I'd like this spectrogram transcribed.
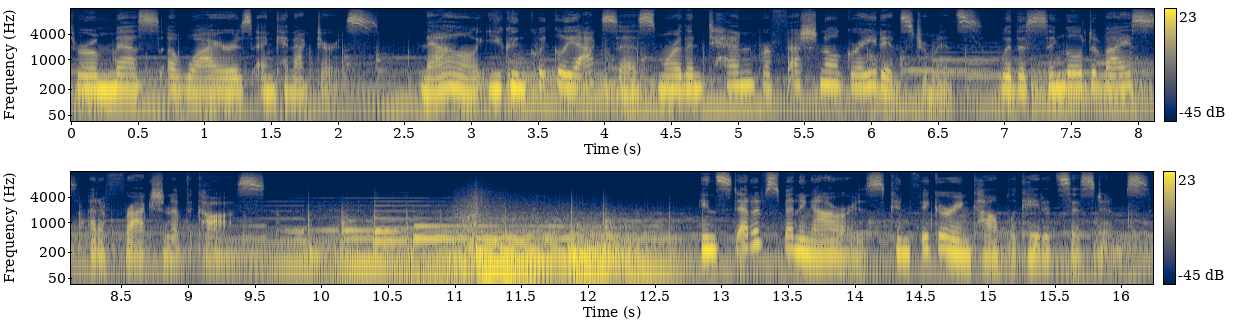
through a mess of wires and connectors. Now you can quickly access more than 10 professional grade instruments with a single device at a fraction of the cost. Instead of spending hours configuring complicated systems,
